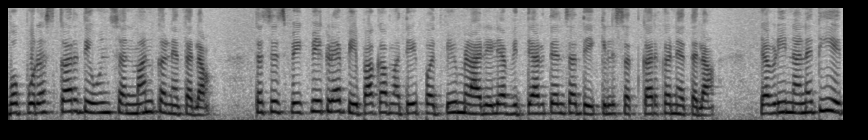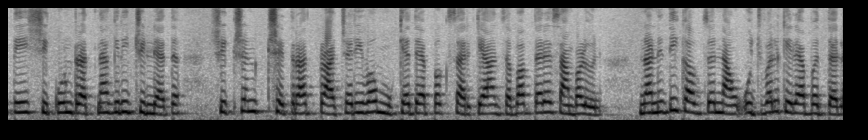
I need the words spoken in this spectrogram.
व पुरस्कार देऊन सन्मान करण्यात आला. तसेच वेगवेगळ्या विभागामध्ये पदवी मिळालेल्या विद्यार्थ्यांचा देखील सत्कार करण्यात आला. यावेळी ननदी येथे शिकून रत्नागिरी जिल्ह्यात शिक्षण क्षेत्रात प्राचार्य व मुख्याध्यापक सारख्या जबाबदाऱ्या सांभाळून ननदी गावचं नाव उज्ज्वल केल्याबद्दल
